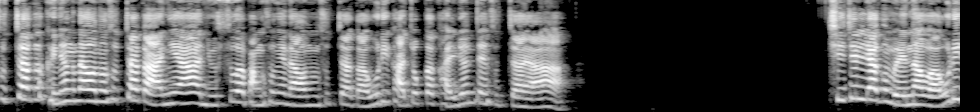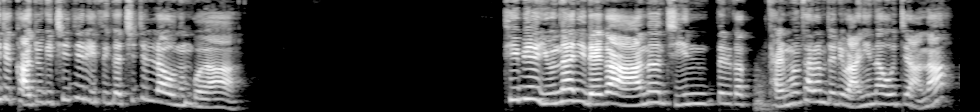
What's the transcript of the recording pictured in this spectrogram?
숫자가 그냥 나오는 숫자가 아니야. 뉴스와 방송에 나오는 숫자가. 우리 가족과 관련된 숫자야. 치질약은 왜 나와? 우리 집 가족이 치질이 있으니까 치질 나오는 거야. TV에 유난히 내가 아는 지인들과 닮은 사람들이 많이 나오지 않아?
